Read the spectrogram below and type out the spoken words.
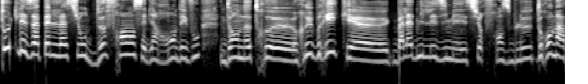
toutes les appellations de France, eh bien, rendez-vous dans notre rubrique euh, balade millésimée sur France Bleu Dromard.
